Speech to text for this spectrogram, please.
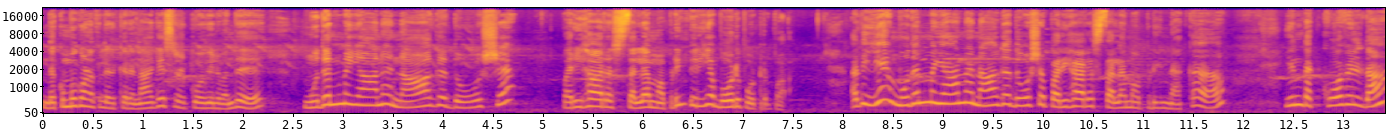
இந்த கும்பகோணத்தில் இருக்கிற நாகேஸ்வரர் கோவில் வந்து முதன்மையான நாகதோஷ பரிகார ஸ்தலம் அப்படின்னு பெரிய போர்டு போட்டிருப்பாள் அது ஏன் முதன்மையான நாகதோஷ பரிகார ஸ்தலம் அப்படின்னாக்கா இந்த கோவில் தான்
